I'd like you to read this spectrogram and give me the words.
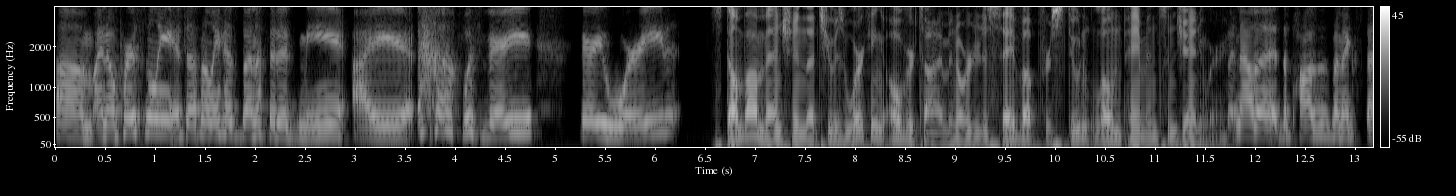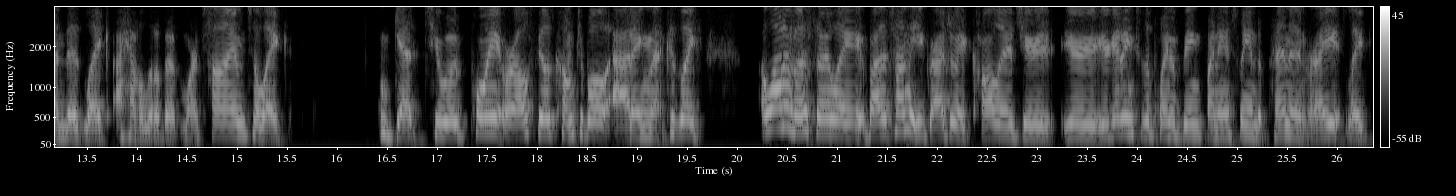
Um, I know personally, it definitely has benefited me. I was very, very worried. Stumbaugh mentioned that she was working overtime in order to save up for student loan payments in January. But now that the pause has been extended, like I have a little bit more time to like get to a point where I'll feel comfortable adding that. Because like a lot of us are like by the time that you graduate college you're you're you're getting to the point of being financially independent right? Like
